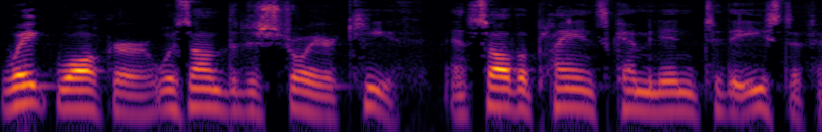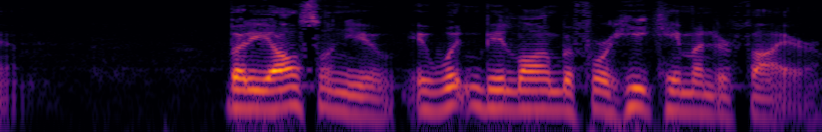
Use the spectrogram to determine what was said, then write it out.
Wake Walker was on the destroyer Keith and saw the planes coming in to the east of him. But he also knew it wouldn't be long before he came under fire.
